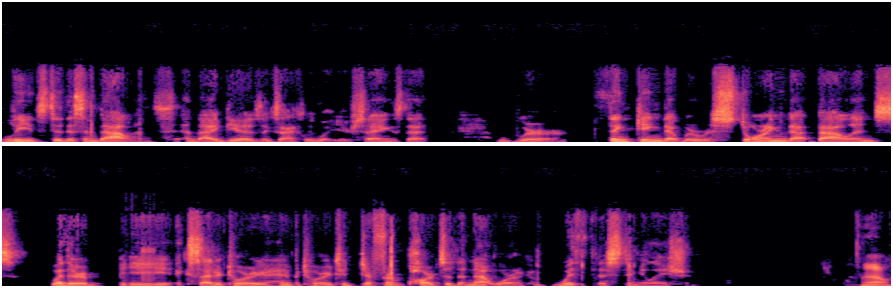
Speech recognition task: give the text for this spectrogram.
leads to this imbalance. And the idea is exactly what you're saying is that we're thinking that we're restoring that balance whether it be excitatory or inhibitory to different parts of the network with this stimulation. Oh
